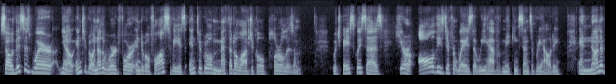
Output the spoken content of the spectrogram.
So this is where you know integral another word for integral philosophy is integral methodological pluralism which basically says here are all these different ways that we have of making sense of reality, and none of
